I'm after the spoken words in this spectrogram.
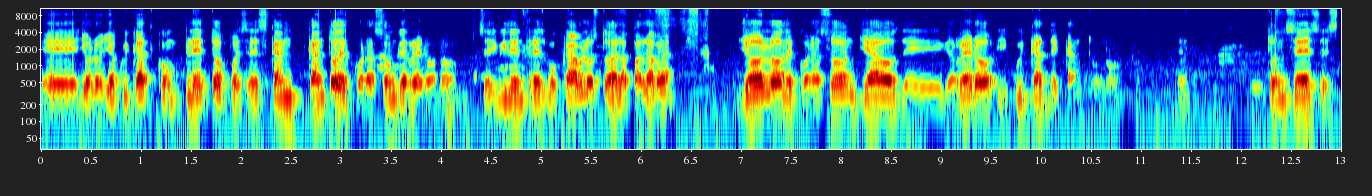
eh, Yoloyacuicat completo, pues es canto del corazón guerrero, ¿no? Se divide en tres vocablos toda la palabra. Yolo de corazón, Yao de guerrero y Cuicat de canto, ¿no? Entonces,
